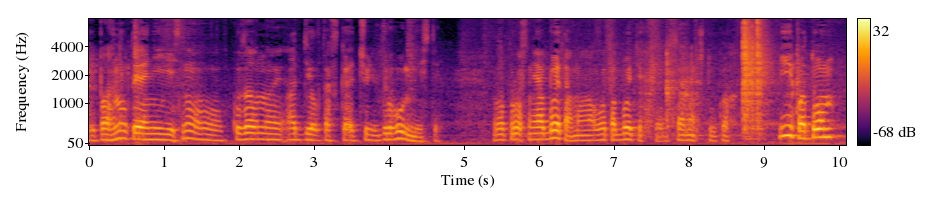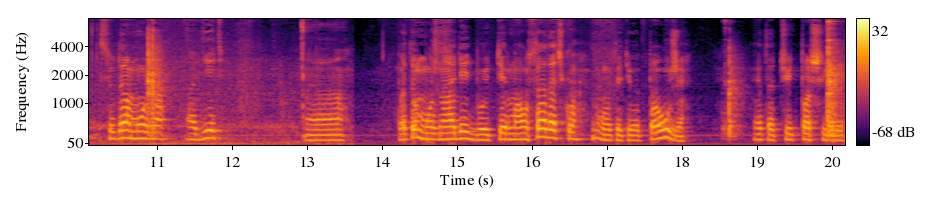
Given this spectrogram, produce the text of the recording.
и погнутые они есть. Ну, кузовной отдел, так сказать, чуть в другом месте. Вопрос не об этом, а вот об этих самых штуках. И потом сюда можно одеть, э, потом можно одеть будет термоусадочку, ну, вот эти вот поуже, этот чуть пошире.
